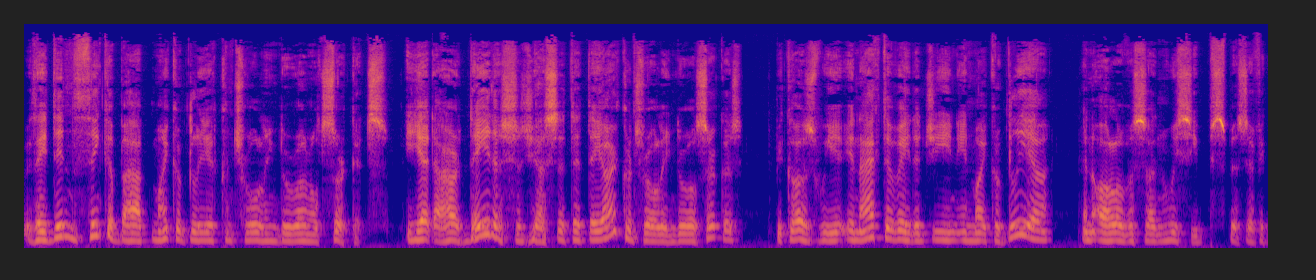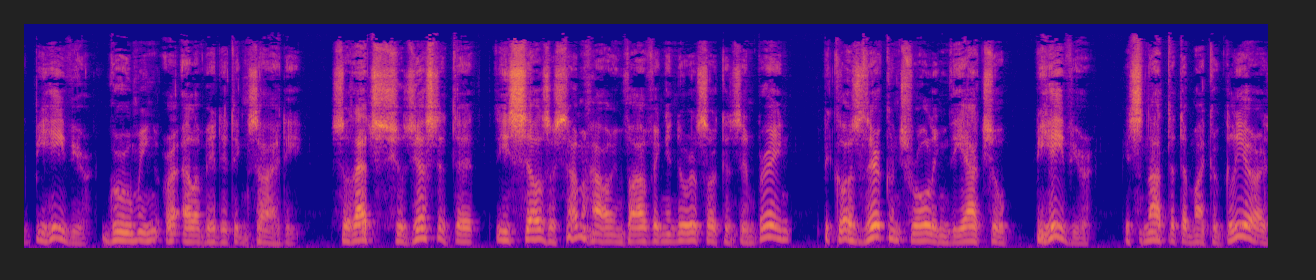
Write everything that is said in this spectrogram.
They didn't think about microglia controlling neuronal circuits. Yet our data suggested that they are controlling neural circuits because we inactivate a gene in microglia and all of a sudden we see specific behavior, grooming or elevated anxiety. So that suggested that these cells are somehow involving in neural circuits in brain because they're controlling the actual behavior. It's not that the microglia are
